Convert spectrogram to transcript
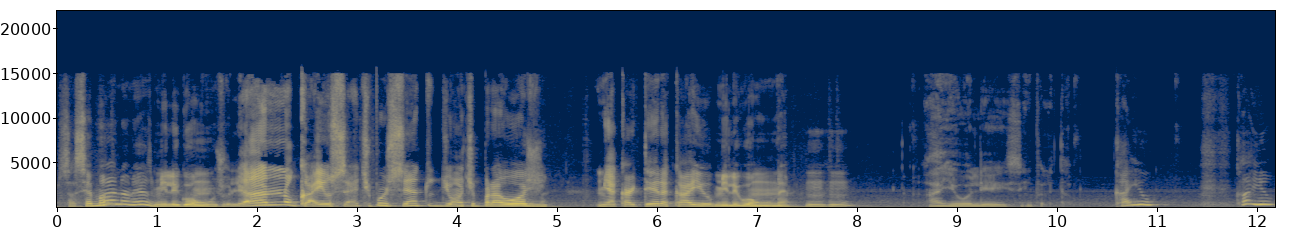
Essa semana mesmo, me ligou um. Juliano, caiu 7% de ontem para hoje. Minha carteira caiu. Me ligou um, né? Uhum. Aí eu olhei assim, falei. Caiu. Caiu.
